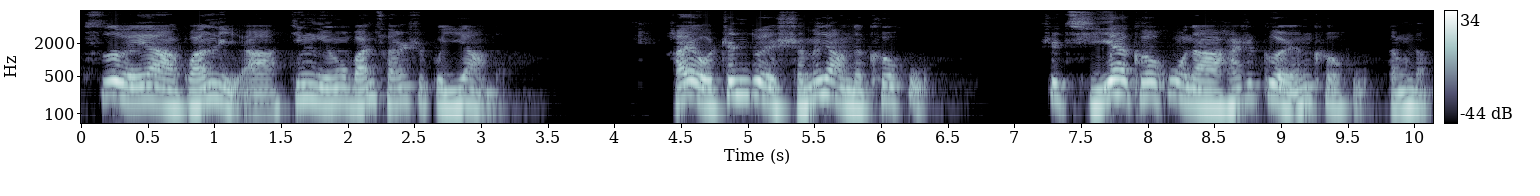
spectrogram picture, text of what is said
思维啊、管理啊、经营完全是不一样的。还有针对什么样的客户，是企业客户呢，还是个人客户等等。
